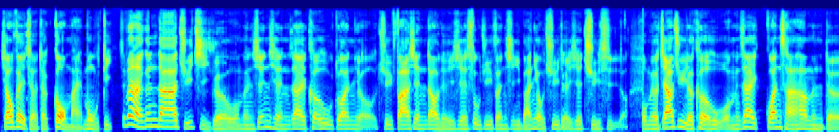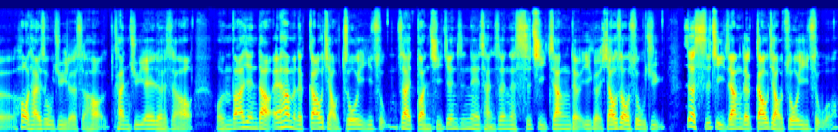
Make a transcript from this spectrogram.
消费者的购买目的。这边来跟大家举几个我们先前在客户端有去发现到的一些数据分析，蛮有趣的一些趋势哦。我们有家具的客户，我们在观察他们的后台数据的时候，看 GA 的时候。我们发现到，哎，他们的高脚桌椅组在短期间之内产生了十几张的一个销售数据。这十几张的高脚桌椅组哦，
